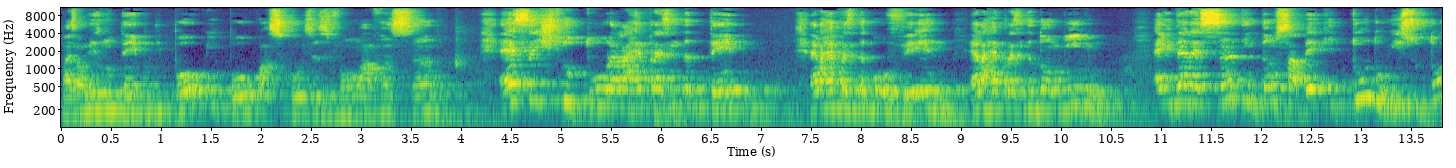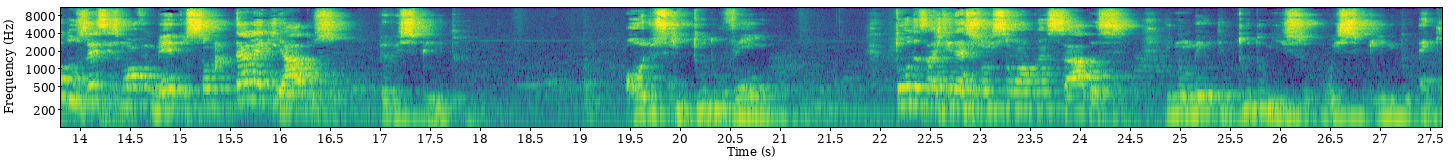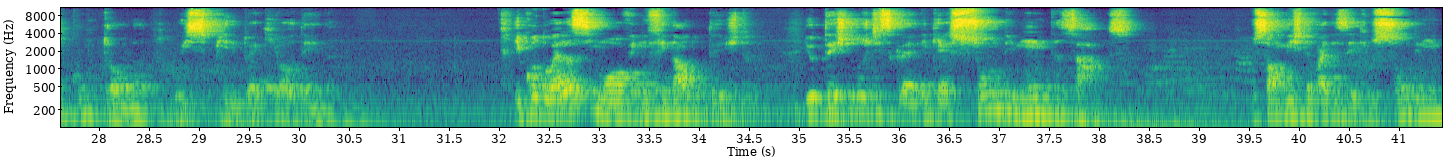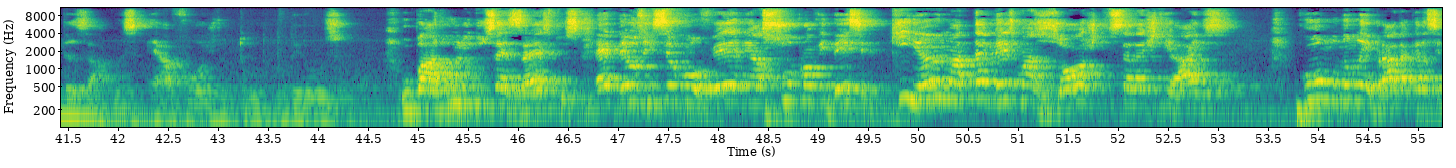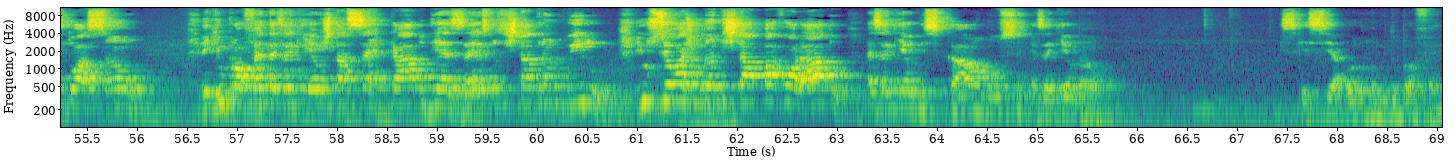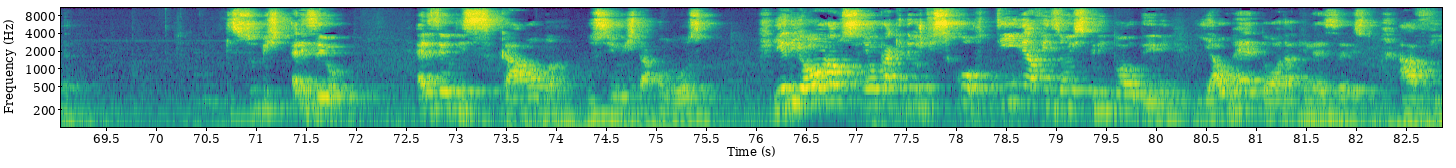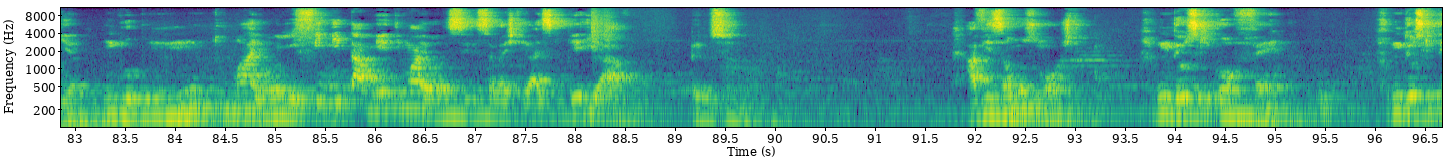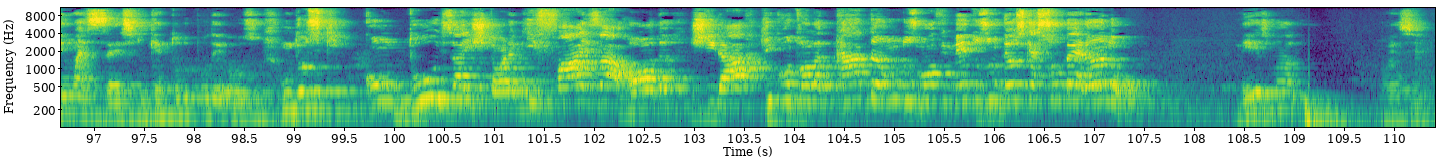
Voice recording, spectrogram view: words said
Mas ao mesmo tempo, de pouco em pouco, as coisas vão avançando. Essa estrutura, ela representa tempo, ela representa governo, ela representa domínio. É interessante então saber que tudo isso, todos esses movimentos são teleguiados pelo Espírito olhos que tudo veem. Todas as direções são alcançadas. E no meio de tudo isso, o Espírito é que controla, o Espírito é que ordena. E quando elas se movem no final do texto, e o texto nos descreve que é som de muitas águas, o salmista vai dizer que o som de muitas águas é a voz do Todo-Poderoso. O barulho dos exércitos é Deus em seu governo e a sua providência, guiando até mesmo as hostes celestiais. Como não lembrar daquela situação em que o profeta Ezequiel está cercado de exércitos, está tranquilo, e o seu ajudante está apavorado? Ezequiel diz: Calma, Ezequiel não. Esqueci agora o nome do profeta. Que subst... Eliseu Eliseu diz: Calma, o Senhor está conosco. E ele ora ao Senhor para que Deus descortine a visão espiritual dele. E ao redor daquele exército havia um grupo muito maior, infinitamente maior de seres celestiais que guerreavam pelo Senhor. A visão nos mostra um Deus que governa, um Deus que tem um exército que é todo poderoso, um Deus que conduz a história, que faz a roda girar, que controla cada um dos movimentos, um Deus que é soberano, mesmo ali no exílio.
